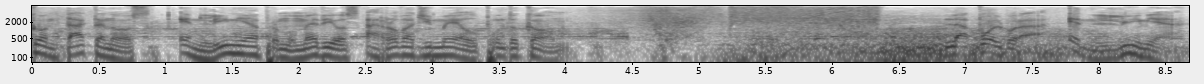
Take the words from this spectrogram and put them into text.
Contáctanos en línea promomedios.com. La pólvora en línea.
